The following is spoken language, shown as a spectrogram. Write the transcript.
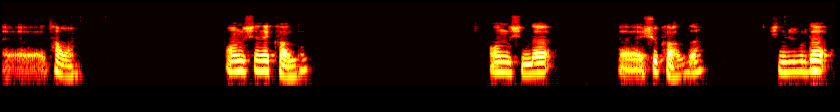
ee, tamam. Onun dışında ne kaldı? Onun dışında ee, şu kaldı. Şimdi biz burada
